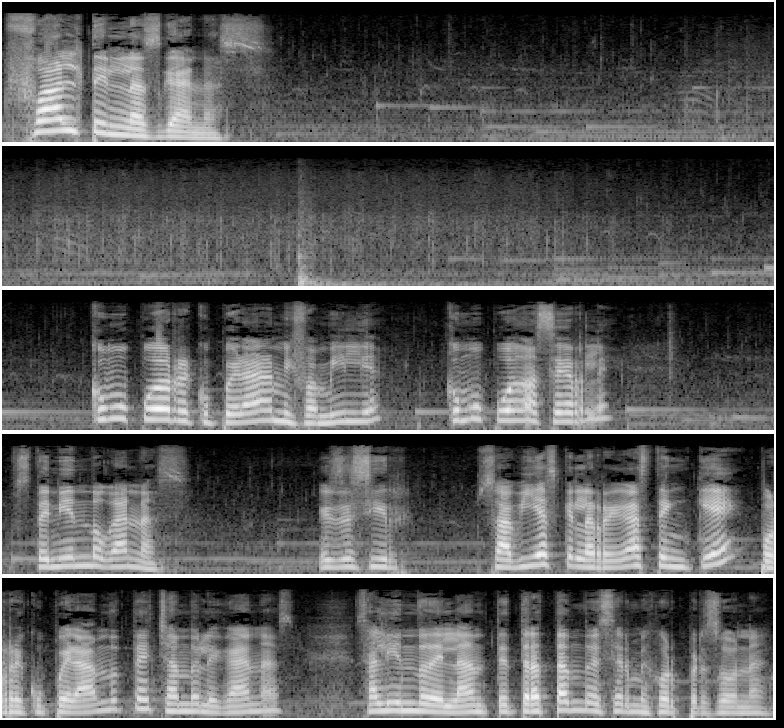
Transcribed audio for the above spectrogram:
falten las ganas. ¿Cómo puedo recuperar a mi familia? ¿Cómo puedo hacerle? Pues teniendo ganas. Es decir, ¿sabías que la regaste en qué? Pues recuperándote, echándole ganas, saliendo adelante, tratando de ser mejor persona.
